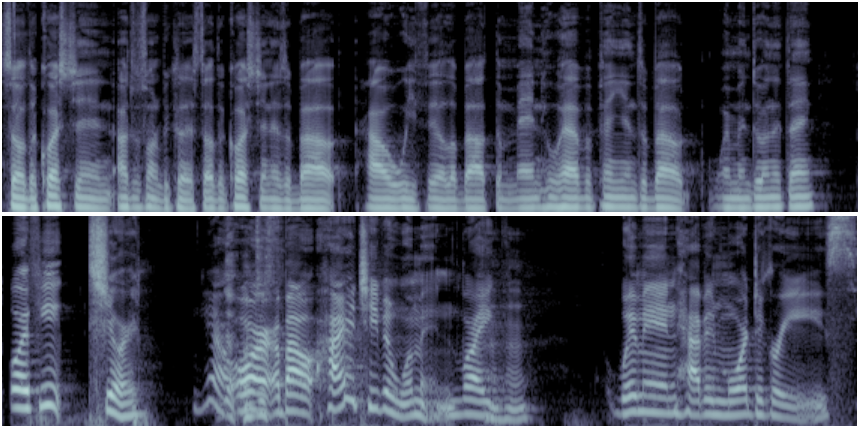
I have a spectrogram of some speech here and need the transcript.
So the question i just want to be clear so the question is about how we feel about the men who have opinions about women doing the thing Or if you, sure. Yeah, Yeah, or just- about high achieving women, like mm-hmm. women having more degrees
